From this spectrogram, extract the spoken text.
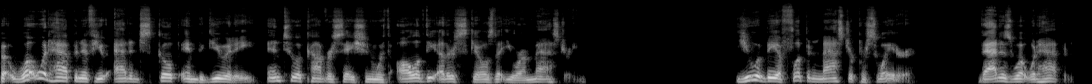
but what would happen if you added scope ambiguity into a conversation with all of the other skills that you are mastering? You would be a flippin' master persuader. That is what would happen.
